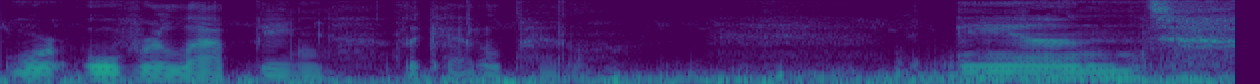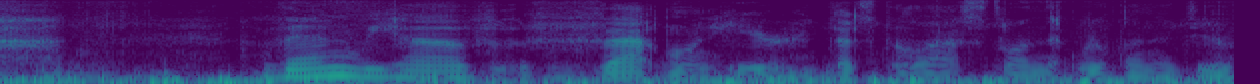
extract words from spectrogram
or overlapping the cattle panel. And then we have that one here. That's the last one that we're going to do.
